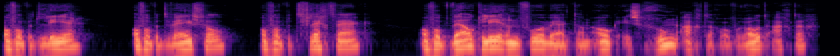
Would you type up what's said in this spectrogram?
of op het leer of op het weefsel of op het vlechtwerk of op welk leren voorwerp dan ook is groenachtig of roodachtig,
